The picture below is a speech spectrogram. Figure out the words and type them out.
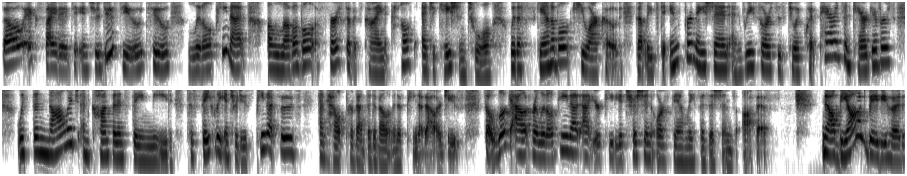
so excited to introduce you to Little Peanut, a lovable, first of its kind health education tool with a scannable QR code that leads to information and resources to equip parents and caregivers with the knowledge and confidence they need to safely introduce peanut foods and help prevent the development of peanut allergies. So look out for Little Peanut at your pediatrician or family physician's office. Now, beyond babyhood,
